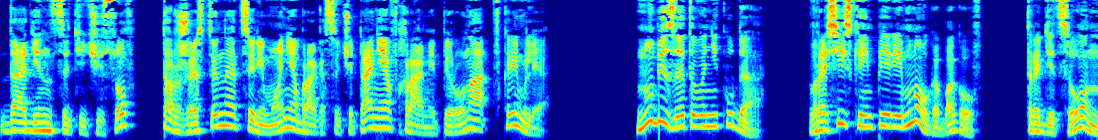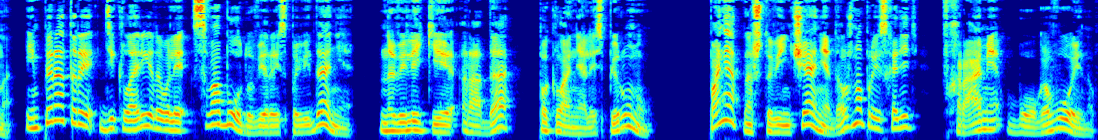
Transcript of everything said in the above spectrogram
До одиннадцати часов торжественная церемония бракосочетания в храме Перуна в Кремле. Ну, без этого никуда. В Российской империи много богов, Традиционно императоры декларировали свободу вероисповедания, но великие рода поклонялись Перуну. Понятно, что венчание должно происходить в храме бога воинов.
